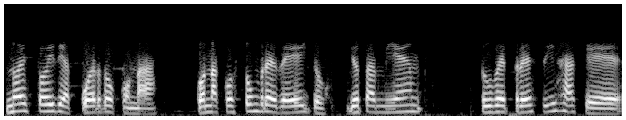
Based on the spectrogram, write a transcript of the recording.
no estoy de acuerdo con la con la costumbre de ellos. Yo también tuve tres hijas que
